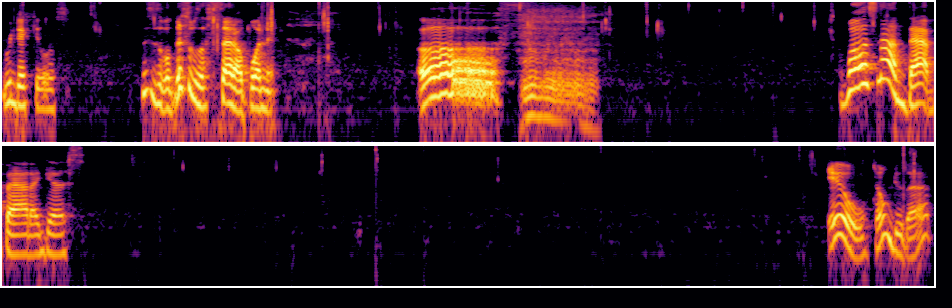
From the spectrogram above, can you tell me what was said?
Ridiculous. This is this was a setup, wasn't it? Ugh. Well, it's not that bad, I guess. Ew, don't do that.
